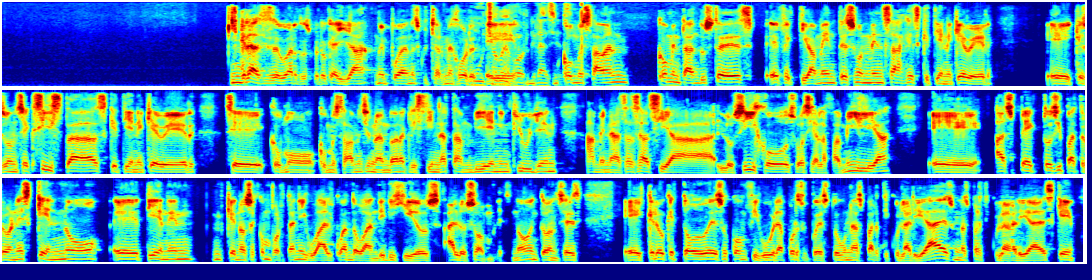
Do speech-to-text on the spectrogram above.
Gracias, Eduardo. Espero que ahí ya me puedan escuchar mejor. Eh, Mucho mejor, gracias. Como estaban comentando ustedes, efectivamente son mensajes que tienen que ver, eh, que son sexistas, que tienen que ver, se- como, como estaba mencionando Ana Cristina, también incluyen amenazas hacia los hijos o hacia la familia, eh, aspectos y patrones que no eh, tienen, que no se comportan igual cuando van dirigidos a los hombres, ¿no? Entonces, eh, creo que todo eso configura, por supuesto, unas particularidades, unas particularidades que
